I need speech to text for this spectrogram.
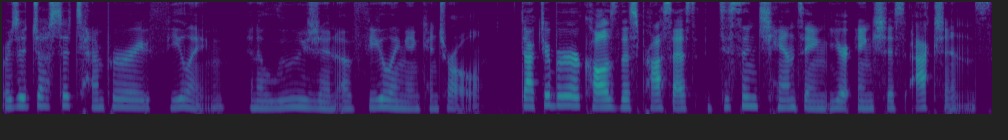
Or is it just a temporary feeling, an illusion of feeling in control? Dr. Brewer calls this process disenchanting your anxious actions.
